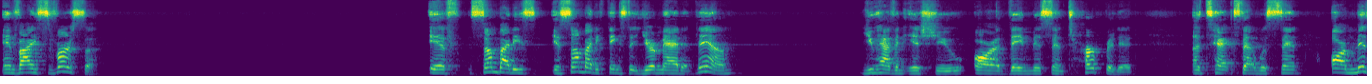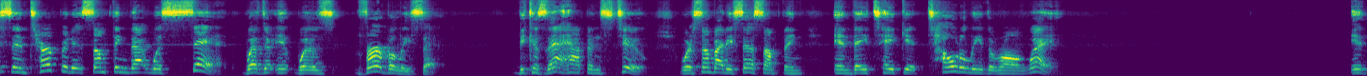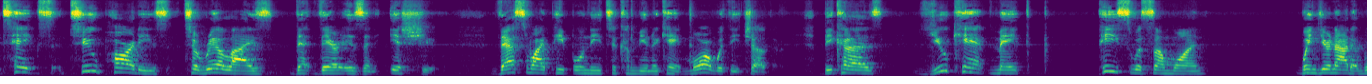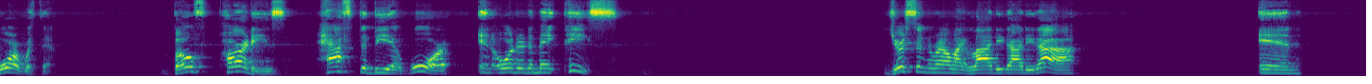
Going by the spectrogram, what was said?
And vice versa. If somebody's if somebody thinks that you're mad at them, you have an issue or they misinterpreted a text that was sent or misinterpreted something that was said, whether it was verbally said. Because that happens too, where somebody says something and they take it totally the wrong way. It takes two parties to realize that there is an issue. That's why people need to communicate more with each other because you can't make peace with someone when you're not at war with them both parties have to be at war in order to make peace. You're sitting around like la di da di da, and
